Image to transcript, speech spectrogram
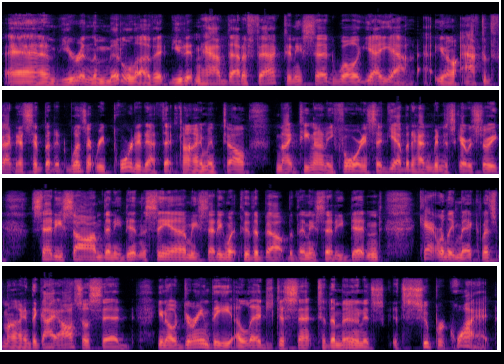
and you're in the middle of it. You didn't have that effect. And he said, Well, yeah, yeah. You know, after the fact, I said, But it wasn't reported at that time until 1994. And he said, Yeah, but it hadn't been discovered. So he said he saw him, then he didn't see him. He said he went through the belt, but then he said he didn't. Can't really make up his mind. The guy also said, You know, during the alleged descent to the moon, it's, it's super quiet.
